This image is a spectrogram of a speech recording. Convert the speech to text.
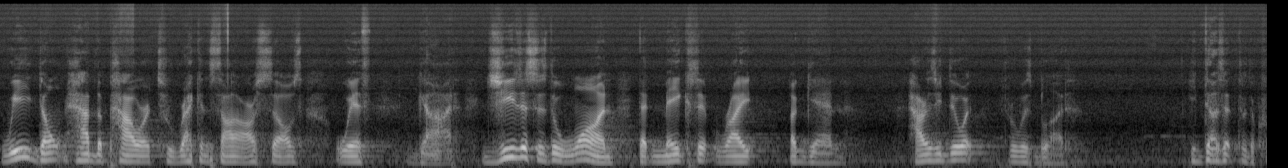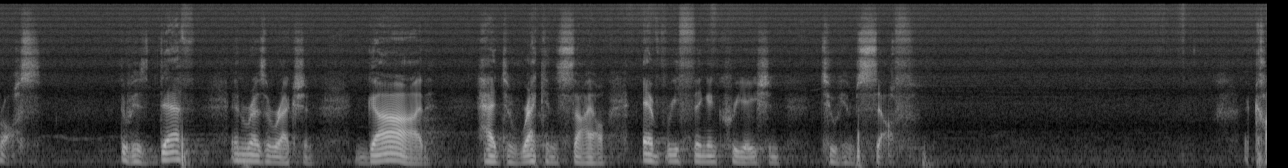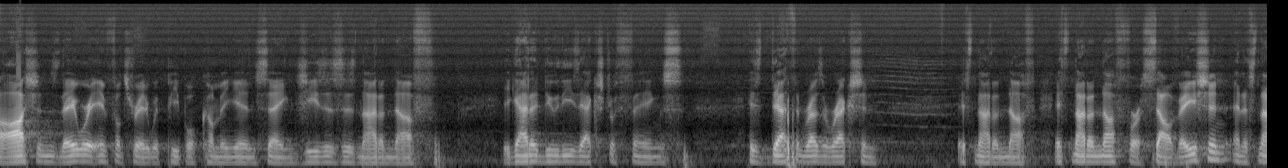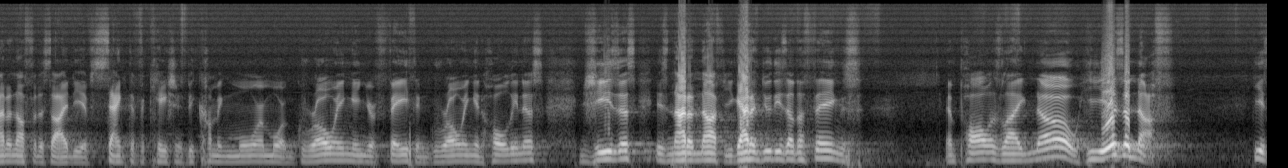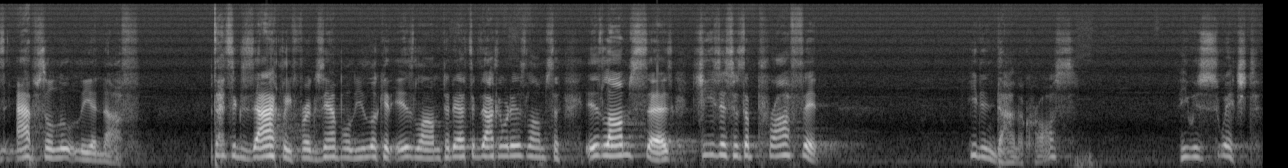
We don't have the power to reconcile ourselves with God. Jesus is the one that makes it right again. How does he do it? Through his blood. He does it through the cross, through his death and resurrection. God had to reconcile everything in creation to himself. The Colossians, they were infiltrated with people coming in saying, Jesus is not enough. You got to do these extra things his death and resurrection, it's not enough. It's not enough for salvation, and it's not enough for this idea of sanctification, becoming more and more, growing in your faith and growing in holiness. Jesus is not enough. You got to do these other things. And Paul is like, no, he is enough. He is absolutely enough. But that's exactly, for example, you look at Islam today, that's exactly what Islam says. Islam says Jesus is a prophet. He didn't die on the cross. He was switched.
